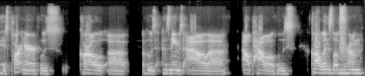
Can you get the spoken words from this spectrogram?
his partner, who's Carl, uh, whose his name is Al uh, Al Powell, who's Carl Winslow from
